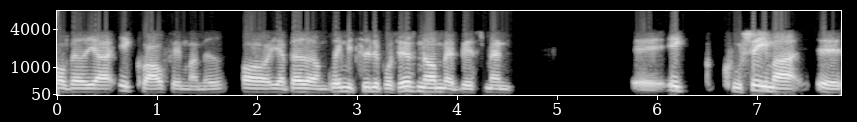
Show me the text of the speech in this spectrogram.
og hvad jeg ikke kunne affinde mig med. Og jeg bad om rimelig tidlig processen om, at hvis man øh, ikke kunne se mig øh,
